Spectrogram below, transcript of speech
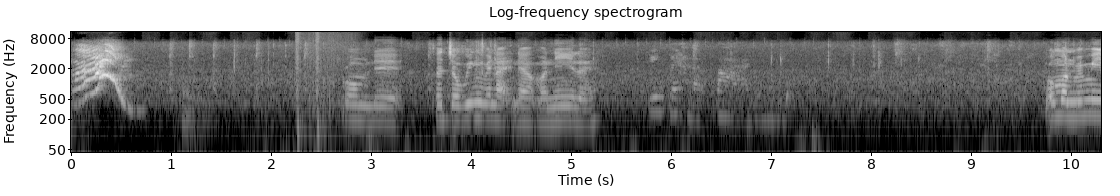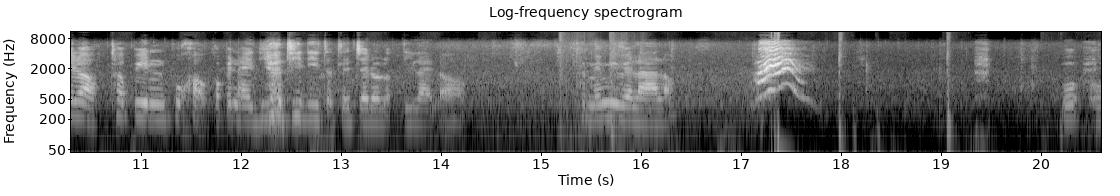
ไม่ โรมดิเธอจะวิ่งไปไหนเนี่ยมานี่เลยวิ่งไปหาป่าดูเพราะมันไม่มีหรอกเธอปีนภูเขาก็เป็นไอเดียที่ดีแต่เธอจะโดนรถตีหลายรอบเธอไม่มีเวลาหรอกโอ้โอ้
